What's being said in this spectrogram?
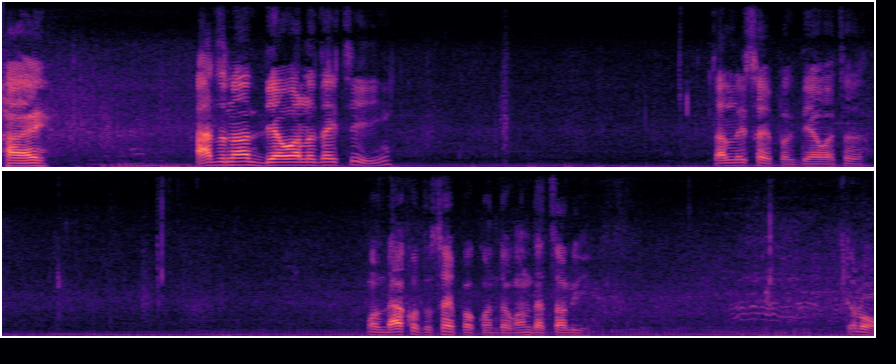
हाय. आज ना देवाला जायचंय. चाललंय स्वयंपाक देवाचं. मग दाखवतो स्वयंपाक कोणता कोणता चालू आहे. चलो.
